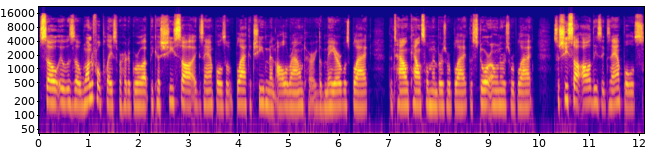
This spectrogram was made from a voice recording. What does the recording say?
So it was a wonderful place for her to grow up because she saw examples of black achievement all around her. The mayor was black, the town council members were black, the store owners were black. So she saw all these examples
